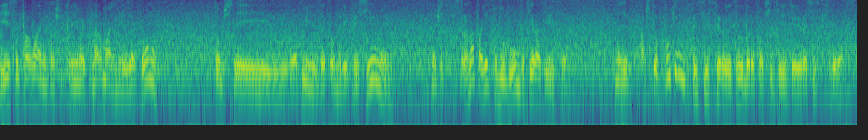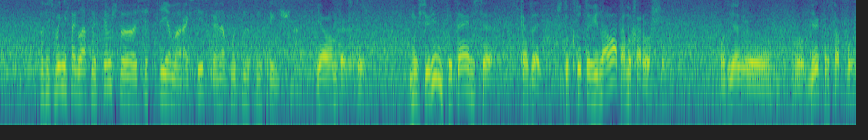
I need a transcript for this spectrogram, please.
И если парламент начнет принимать нормальные законы, в том числе и отменит законы репрессивные, значит, страна пойдет по другому пути развития. Значит, а что, Путин фальсифицирует выборы по всей территории Российской Федерации? Ну, то есть вы не согласны с тем, что система российская, она путиноцентрична? Я вам так скажу. Мы все время пытаемся сказать, что кто-то виноват, а мы хорошие. Вот я э, директор совхоза.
